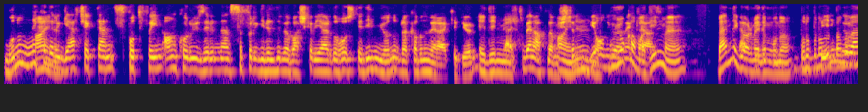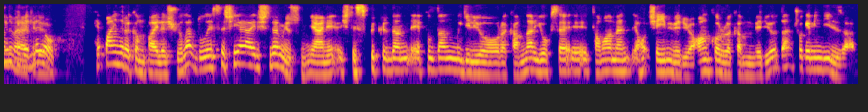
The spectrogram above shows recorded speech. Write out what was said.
Bunun ne Aynen. kadarı gerçekten Spotify'ın Ankor'u üzerinden sıfır girildi ve başka bir yerde host edilmiyor onun rakamını merak ediyorum. Edilmiyor. Belki ben atlamıştım. Aynen. Bir onu Bu yok ama lazım. değil mi? Ben de Ya görmedim benim- bunu. Bunu bunu, Benim bunu ben de merak ediyorum. yok. Hep aynı rakamı paylaşıyorlar. Dolayısıyla şeyi ayrıştıramıyorsun. Yani işte Spreaker'dan, Apple'dan mı geliyor o rakamlar yoksa e, tamamen şeyi mi veriyor, Anchor rakamı mı veriyor? Dan çok emin değiliz abi.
